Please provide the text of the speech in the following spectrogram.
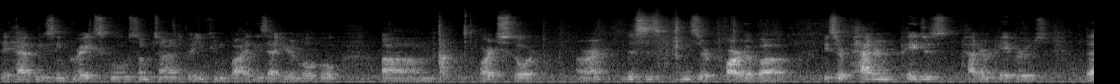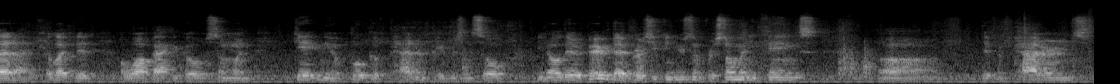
they have these in grade school sometimes, but you can buy these at your local um, art store. All right, this is these are part of uh, these are pattern pages, pattern papers that I collected a while back ago. Someone gave me a book of pattern papers, and so you know, they're very diverse. You can use them for so many things, uh, different patterns.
